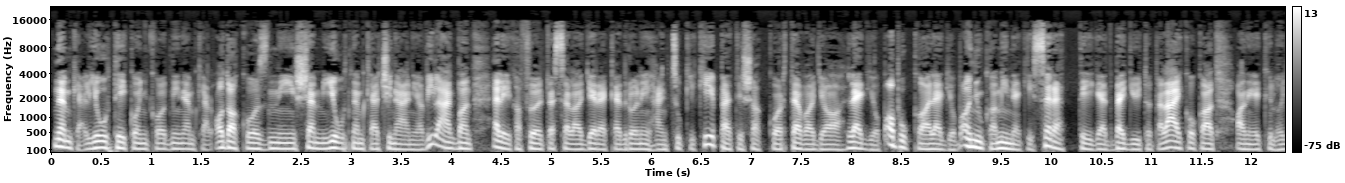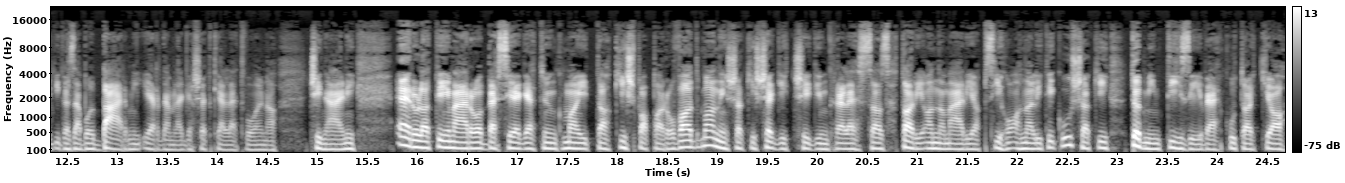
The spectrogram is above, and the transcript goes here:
nem kell jótékonykodni, nem kell adakozni, semmi jót nem kell csinálni a világban, elég, ha fölteszel a gyerekedről néhány cuki képet, és akkor te vagy a legjobb apuka, a legjobb anyuka, mindenki szeret téged, begyűjtött a lájkokat, anélkül, hogy igazából bármi érdemlegeset kellett volna csinálni. Erről a témáról beszélgetünk ma itt a Kispapa rovadban, és aki segítségünkre lesz az Tari Anna Mária pszichoanalitikus, aki több mint tíz éve kutatja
